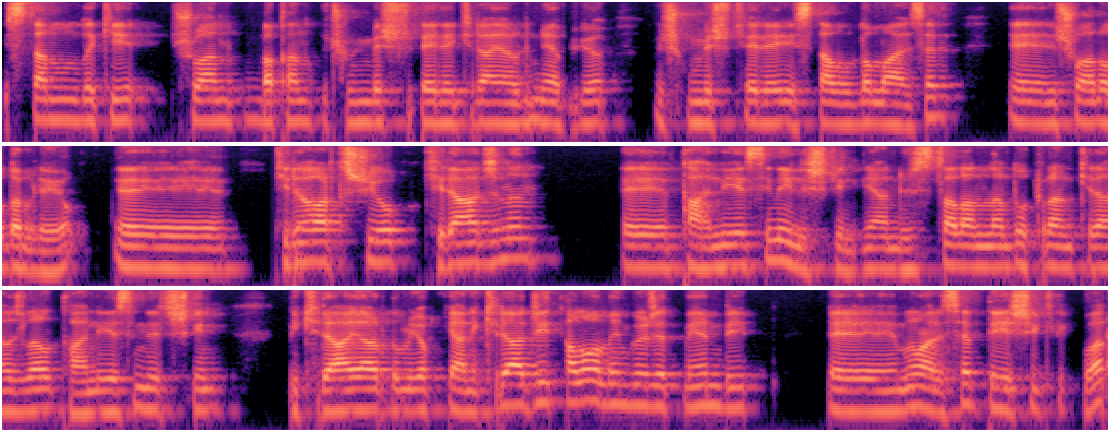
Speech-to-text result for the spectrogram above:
İstanbul'daki şu an bakan 3500 TL kira yardımı yapıyor. 3500 TL İstanbul'da maalesef e, şu an o da bile yok. E, kira artışı yok. Kiracının e, tahliyesine ilişkin yani riskli alanlarda oturan kiracıların tahliyesine ilişkin Bir kira yardımı yok. Yani kiracıyı tamamen gözetmeyen bir e, maalesef değişiklik var.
